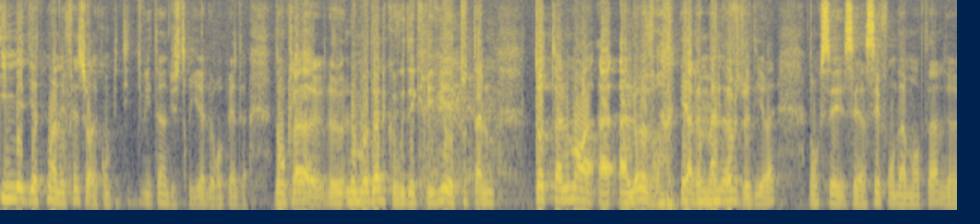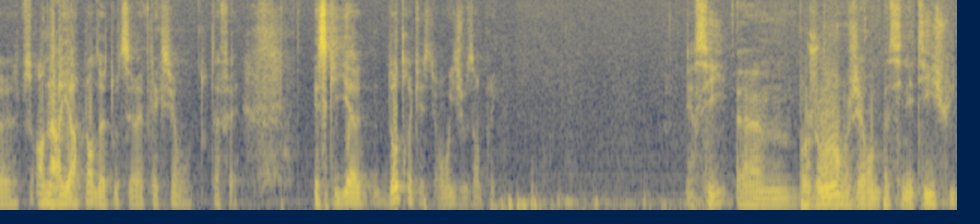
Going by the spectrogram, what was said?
immédiatement un effet sur la compétitivité industrielle européenne. Donc là, le, le modèle que vous décriviez est totalement, à, l'œuvre et à la manœuvre, je dirais. Donc c'est assez fondamental de, en arrière-plan de toutes ces réflexions, tout à fait. Est-ce qu'il y a d'autres questions? Oui, je vous en prie. Merci. Euh, bonjour, Jérôme Passinetti, je suis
